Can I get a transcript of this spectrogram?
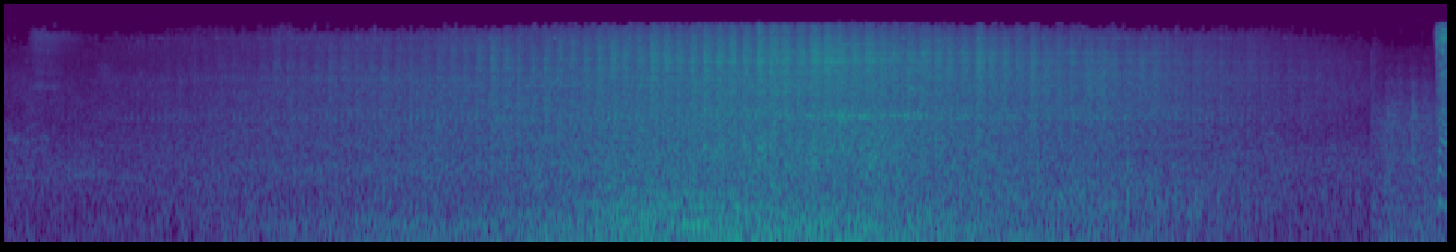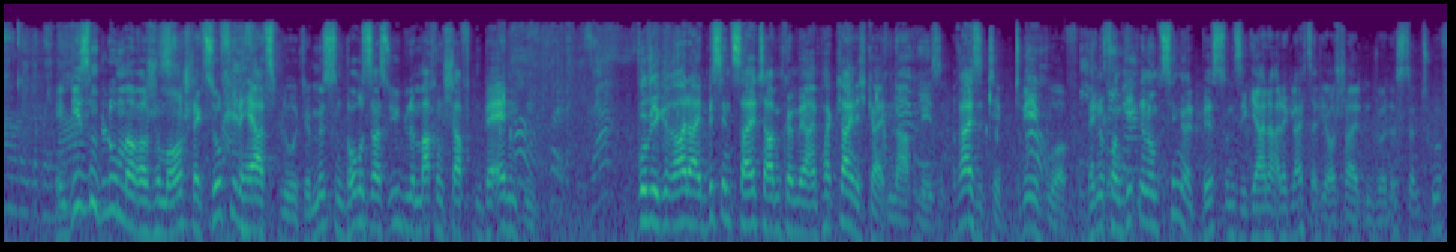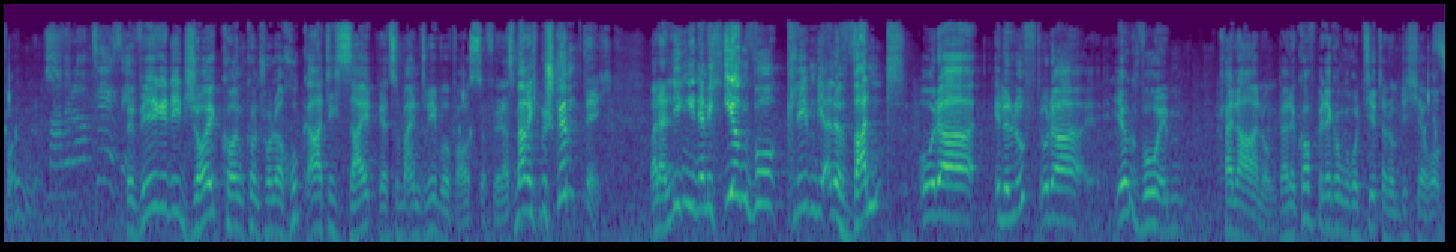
In diesem Blumenarrangement steckt so viel Herzblut. Wir müssen Bowsers üble Machenschaften beenden. Wo wir gerade ein bisschen Zeit haben, können wir ein paar Kleinigkeiten nachlesen. Reisetipp, Drehwurf. Wenn du von Gegnern umzingelt bist und sie gerne alle gleichzeitig ausschalten würdest, dann tue folgendes. Bewege die Joy-Con-Controller ruckartig seitwärts, um einen Drehwurf auszuführen. Das mache ich bestimmt nicht. Weil dann liegen die nämlich irgendwo, kleben die an eine Wand oder in der Luft oder irgendwo im... Keine Ahnung. Deine Kopfbedeckung rotiert dann um dich herum.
